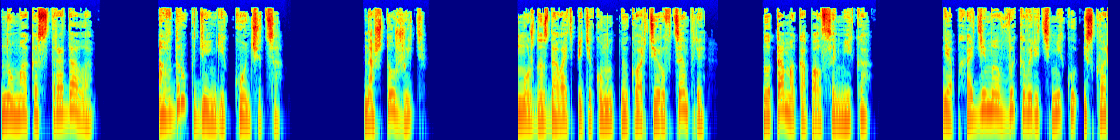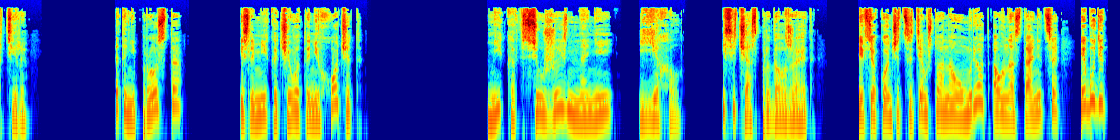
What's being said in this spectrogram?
Но Мака страдала. А вдруг деньги кончатся? На что жить? Можно сдавать пятикомнатную квартиру в центре, но там окопался Мика. Необходимо выковырить Мику из квартиры. Это непросто. Если Мика чего-то не хочет... Мика всю жизнь на ней ехал. И сейчас продолжает. И все кончится тем, что она умрет, а он останется и будет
